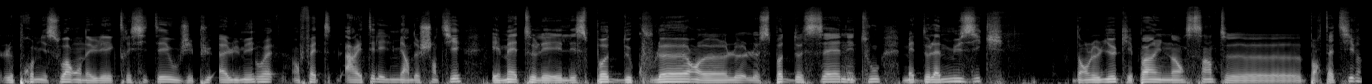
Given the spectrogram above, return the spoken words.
le premier soir, on a eu l'électricité où j'ai pu allumer, Ouais. en fait, arrêter les lumières de chantier et mettre les, les spots de couleurs, euh, le, le spot de scène et tout, mettre de la musique dans le lieu qui est pas une enceinte euh, portative.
